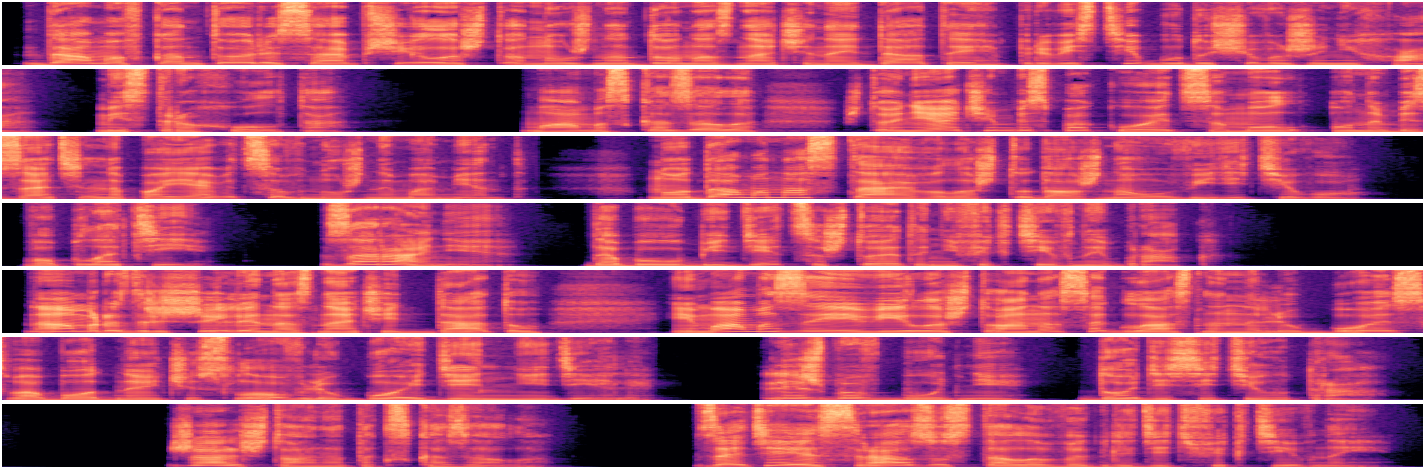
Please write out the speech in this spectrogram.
Дама в конторе сообщила, что нужно до назначенной даты привести будущего жениха, мистера Холта. Мама сказала, что не о чем беспокоиться, мол, он обязательно появится в нужный момент. Но дама настаивала, что должна увидеть его, воплоти, заранее, дабы убедиться, что это не фиктивный брак. Нам разрешили назначить дату, и мама заявила, что она согласна на любое свободное число в любой день недели, лишь бы в будни, до 10 утра. Жаль, что она так сказала. Затея сразу стала выглядеть фиктивной.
